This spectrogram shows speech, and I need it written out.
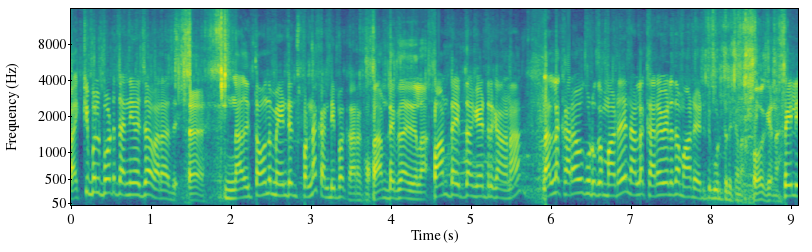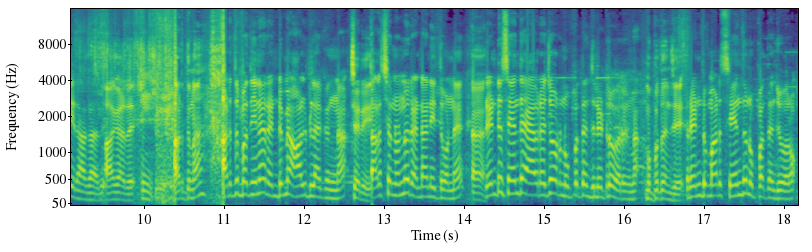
வைக்கபிள் போட்டு தண்ணி வச்சா வராது. அதுக்கு தகுந்த மெயின்டைன்ஸ் பண்ணா கண்டிப்பா கறக்கும். ஃபார்ம் டைப் தான் இதெல்லாம் ஃபார்ம் டைப் தான் கேட்டிருக்காங்கன்னா நல்ல கறவை கொடுக்க மாடு நல்ல கறவையில தான் மாடு எடுத்து கொடுத்துருக்கேன் ஓகேண்ணா ஃபெயிலியர் ஆகாது. ஆகாது. அடுத்துண்ணா அடுத்து பாத்தீங்கன்னா ரெண்டுமே ஆல் பிளாக்குங்கண்ணா சரி. தலைச்சன் ஒன்று ரெண்டாம் நீத்து ஒன்று ரெண்டு சேர்ந்து ஆவரேஜா ஒரு முப்பத்தஞ்சு லிட்டர் வருங்கண்ணா. முப்பத்தஞ்சு. ரெண்டு மாடு சேர்ந்து முப்பத்தஞ்சு வரும்.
